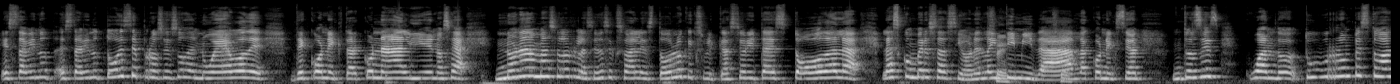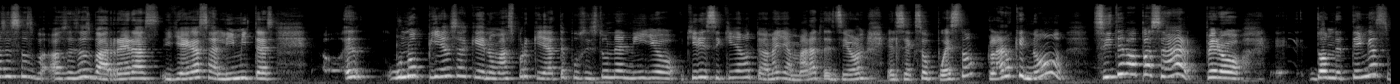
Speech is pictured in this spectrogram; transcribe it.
está viendo, está viendo todo ese proceso de nuevo de, de conectar con alguien. O sea, no nada más son las relaciones sexuales. Todo lo que explicaste ahorita es todas las conversaciones, la intimidad, la conexión. Entonces, cuando tú rompes todas esas, esas barreras y llegas a límites, eh, uno piensa que nomás porque ya te pusiste un anillo, quiere decir que ya no te van a llamar atención el sexo opuesto. Claro que no, sí te va a pasar, pero eh, donde tengas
